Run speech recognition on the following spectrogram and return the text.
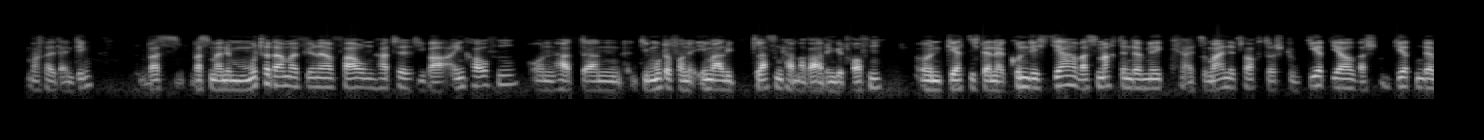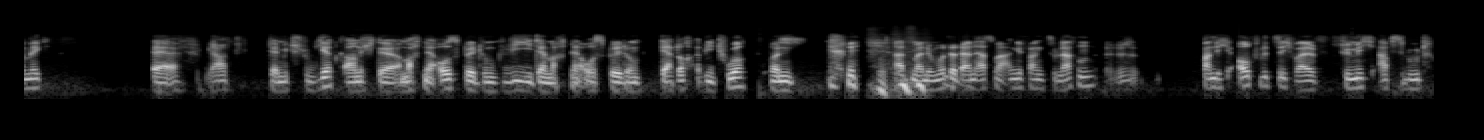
mach halt dein Ding. Was, was meine Mutter damals für eine Erfahrung hatte, die war einkaufen und hat dann die Mutter von einer ehemaligen Klassenkameradin getroffen. Und die hat sich dann erkundigt, ja, was macht denn der Mick? Also meine Tochter studiert ja, was studiert denn der Mick? Äh, ja, der Mick studiert gar nicht, der macht eine Ausbildung. Wie, der macht eine Ausbildung? Der hat doch Abitur. Und hat meine Mutter dann erstmal angefangen zu lachen. Fand ich auch witzig, weil für mich absolut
